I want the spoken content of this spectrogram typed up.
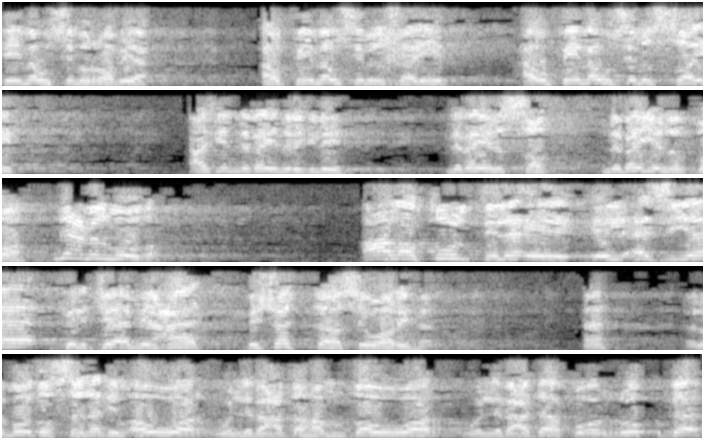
في موسم الربيع أو في موسم الخريف أو في موسم الصيف. عايزين نبين رجليه نبين الصدر نبين الظهر نعمل موضة. على طول تلاقي الأزياء في الجامعات بشتى صورها. ها؟ الموضة السنة دي مقور واللي بعدها مدور واللي بعدها فوق الركبة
